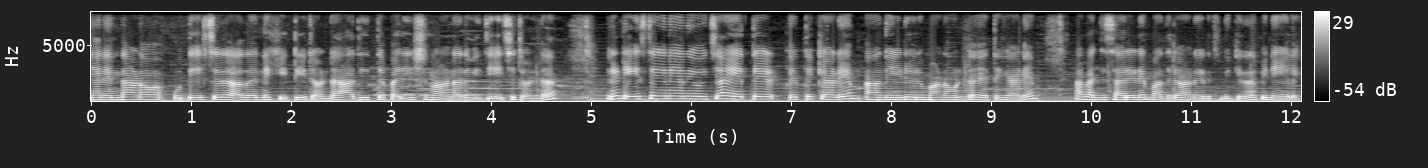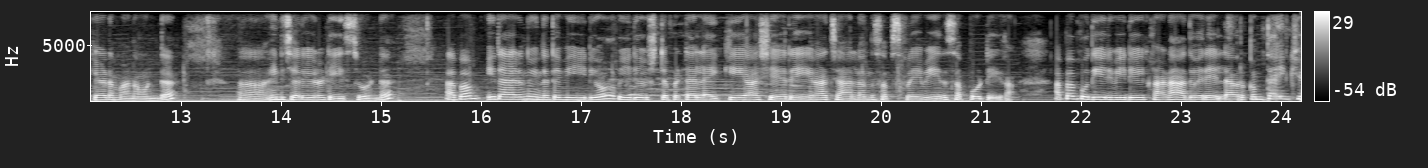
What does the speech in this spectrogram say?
ഞാൻ എന്താണോ ഉദ്ദേശിച്ചത് അത് തന്നെ കിട്ടിയിട്ടുണ്ട്. ആദ്യത്തെ പരീക്ഷണമാണ് അത് വിജയിച്ചിട്ടുണ്ട്. പിന്നെ ടേസ്റ്റ് എങ്ങനെയാണെന്ന് ചോദിച്ചാൽ ഏത്ത ഏത്തക്കാടയും ആ നെയ്യുടെ ഒരു മണമുണ്ട്. ഏത്തക്കാടയും ആ പഞ്ചസാരയുടെയും മധുരമാണ് എടുത്ത് നിൽക്കുന്നത്. പിന്നെ ഏലക്കയുടെ മണമുണ്ട്. അതിന്റെ ചെറിയൊരു ടേസ്റ്റും ഉണ്ട്. അപ്പം ഇതായിരുന്നു ഇന്നത്തെ വീഡിയോ. വീഡിയോ ഇഷ്ടപ്പെട്ടാൽ ലൈക്ക് ചെയ്യുക ഷെയർ ചെയ്യുക ചാനൽ ഒന്ന് സബ്സ്ക്രൈബ് ചെയ്ത് സപ്പോർട്ട് ചെയ്യുക. അപ്പം പുതിയൊരു വീഡിയോ കാണാം. അതുവരെ എല്ലാവർക്കും താങ്ക്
